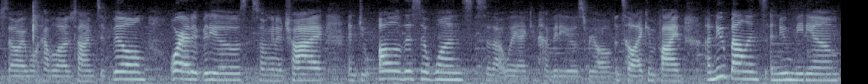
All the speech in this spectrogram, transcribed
So I won't have a lot of time to film or edit videos. So I'm gonna try and do all of this at once so that way I can have videos for y'all until I can find a new balance, a new medium,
